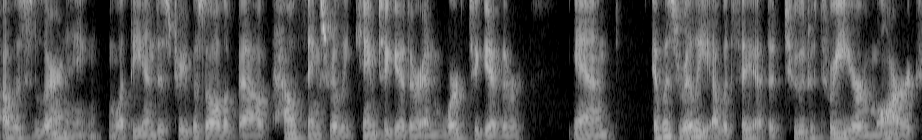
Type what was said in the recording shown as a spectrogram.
I was learning what the industry was all about, how things really came together and worked together. And it was really, I would say, at the two to three year mark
